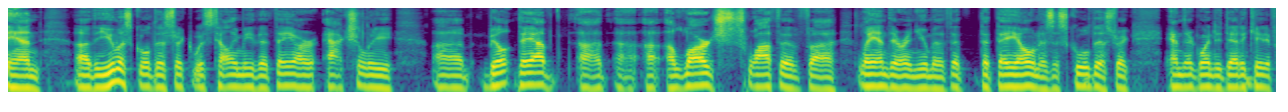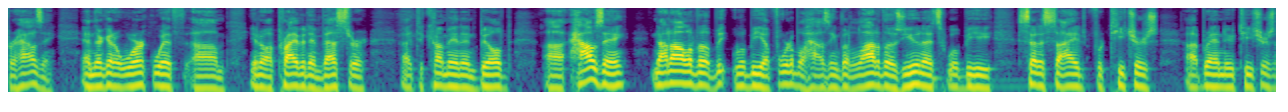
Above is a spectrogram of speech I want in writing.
and uh, the Yuma School District was telling me that they are actually uh, built. They have uh, a, a, large swath of uh, land there in Yuma that, that they own as a school district, and they're going to dedicate it for housing. And they're going to work with um, you know a private investor uh, to come in and build housing not all of it will be affordable housing, but a lot of those units will be set aside for teachers, uh, brand new teachers.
